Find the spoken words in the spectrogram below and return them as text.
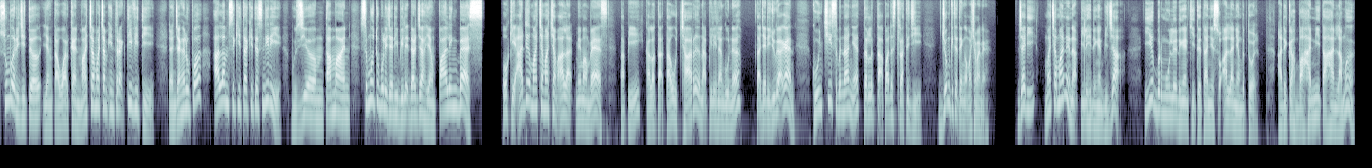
sumber digital yang tawarkan macam-macam interaktiviti. Dan jangan lupa, alam sekitar kita sendiri, muzium, taman, semua tu boleh jadi bilik darjah yang paling best. Okey, ada macam-macam alat memang best. Tapi kalau tak tahu cara nak pilih dan guna, tak jadi juga kan? Kunci sebenarnya terletak pada strategi. Jom kita tengok macam mana. Jadi, macam mana nak pilih dengan bijak? Ia bermula dengan kita tanya soalan yang betul. Adakah bahan ni tahan lama?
